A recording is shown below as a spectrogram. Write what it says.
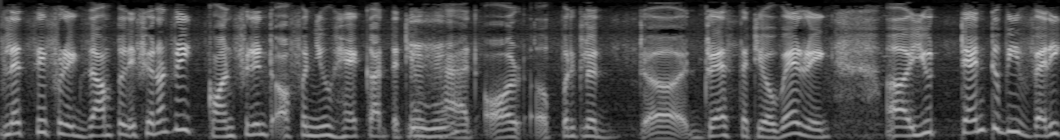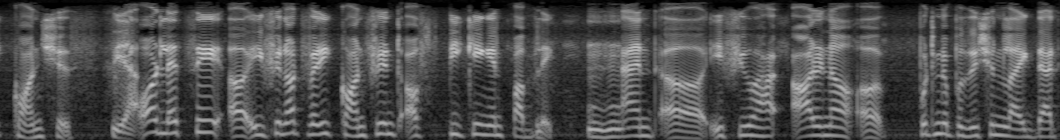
let's say, for example, if you're not very confident of a new haircut that you've Mhm. had or a particular uh, dress that you're wearing, uh, you tend to be very conscious. Yeah. Or let's say, uh, if you're not very confident of speaking in public, Mhm. and uh, if you ha- are in a, a put in a position like that,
